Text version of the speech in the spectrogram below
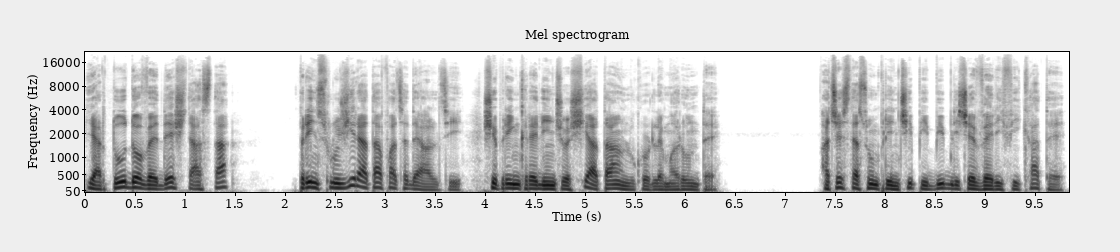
Iar tu dovedești asta prin slujirea ta față de alții și prin credincioșia ta în lucrurile mărunte. Acestea sunt principii biblice verificate,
